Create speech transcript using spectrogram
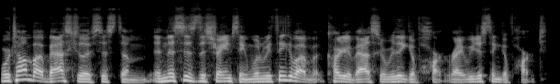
we're talking about vascular system, and this is the strange thing. When we think about cardiovascular, we think of heart, right? We just think of heart.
